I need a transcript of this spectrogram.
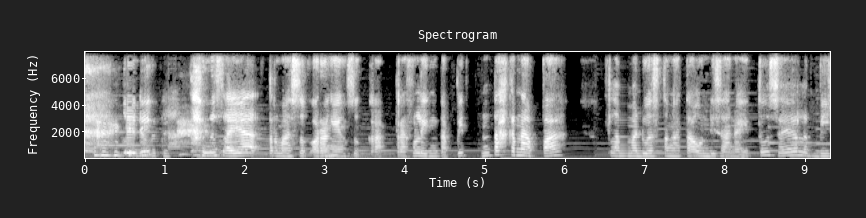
Jadi karena saya termasuk orang hmm. yang suka traveling, tapi entah kenapa selama dua setengah tahun di sana itu saya lebih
